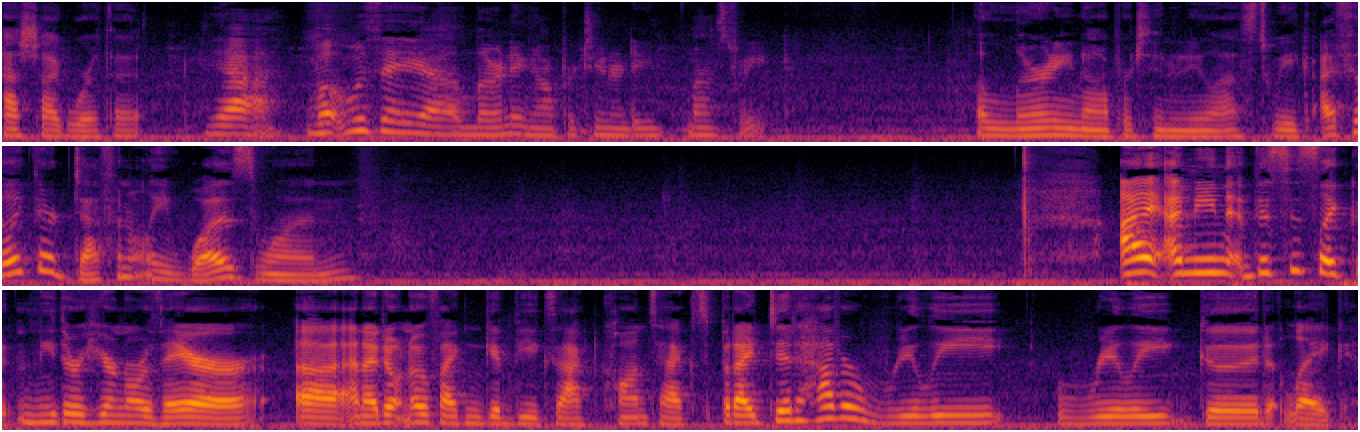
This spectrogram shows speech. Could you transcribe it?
Hashtag worth it. Yeah. What was a uh, learning opportunity last week? A learning opportunity last week. I feel like there definitely was one. I, I mean, this is like neither here nor there, uh, and I don't know if I can give the exact context, but I did have a really, really good like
